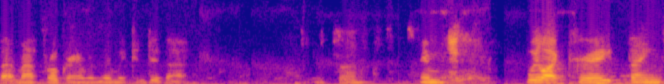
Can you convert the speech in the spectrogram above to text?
that math program, and then we can do that. Okay. And we like create things.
